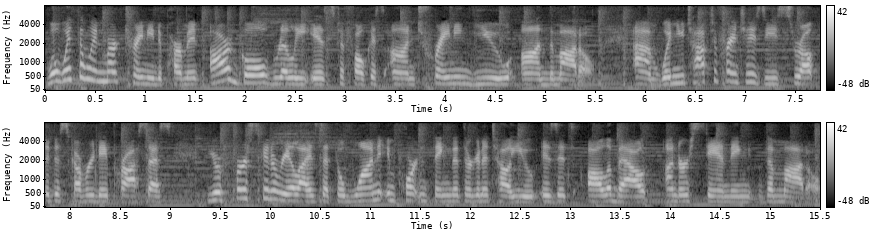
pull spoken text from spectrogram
Well, with the Winmark Training Department, our goal really is to focus on training you on the model. Um, when you talk to franchisees throughout the Discovery Day process, you're first going to realize that the one important thing that they're going to tell you is it's all about understanding the model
